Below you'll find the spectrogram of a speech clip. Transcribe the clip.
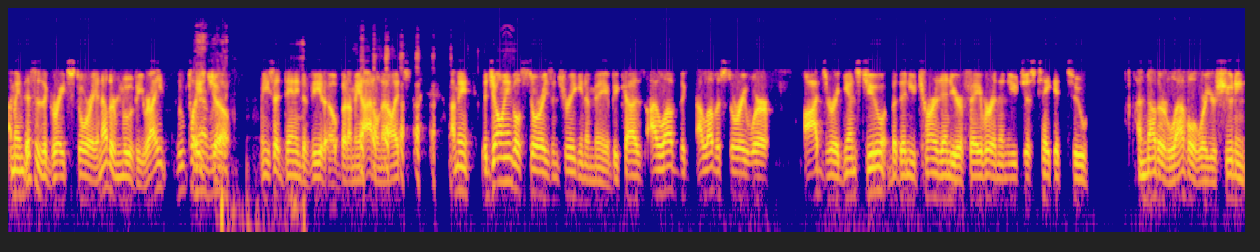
I mean, this is a great story. Another movie, right? Who plays yeah, Joe? Really. Mean, you said Danny DeVito, but I mean, I don't know. It's, I mean, the Joe Ingles story is intriguing to me because I love the, I love a story where odds are against you, but then you turn it into your favor and then you just take it to another level where you're shooting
